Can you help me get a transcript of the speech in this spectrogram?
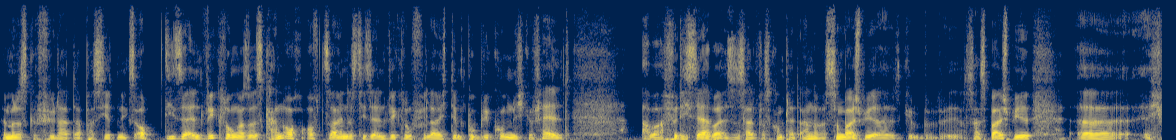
wenn man das Gefühl hat, da passiert nichts. Ob diese Entwicklung, also es kann auch oft sein, dass diese Entwicklung vielleicht dem Publikum nicht gefällt aber für dich selber ist es halt was komplett anderes. Zum Beispiel, äh, das heißt Beispiel, äh, ich,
